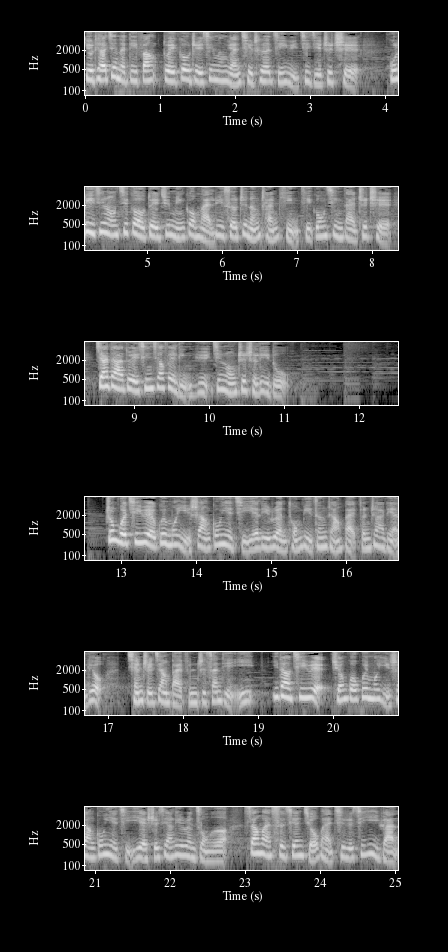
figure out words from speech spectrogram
有条件的地方对购置新能源汽车给予积极支持，鼓励金融机构对居民购买绿色智能产品提供信贷支持，加大对新消费领域金融支持力度。中国七月规模以上工业企业利润同比增长百分之二点六，前值降百分之三点一。一到七月，全国规模以上工业企业实现利润总额三万四千九百七十七亿元，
